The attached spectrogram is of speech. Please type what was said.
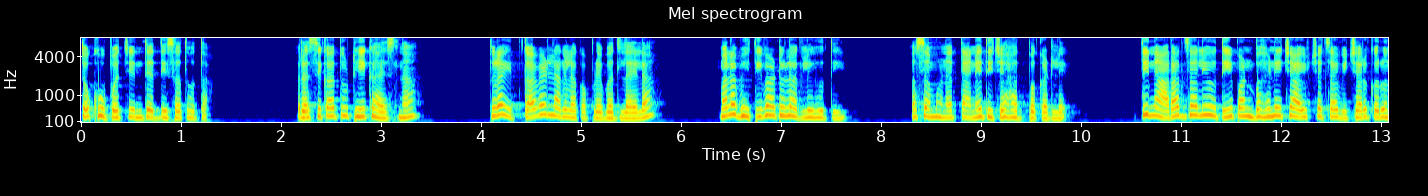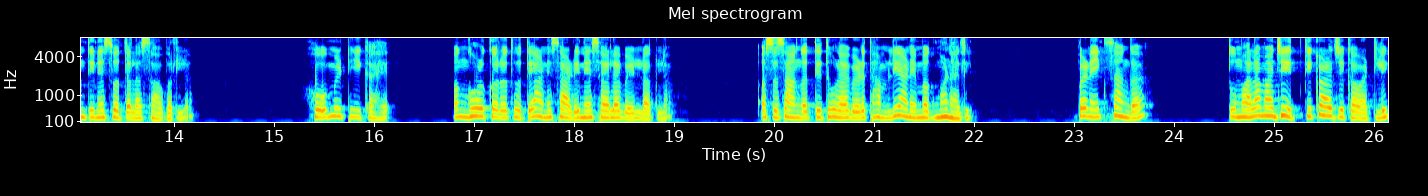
तो खूपच चिंतेत दिसत होता. रसिका तू ठीक आहेस ना? तुला इतका वेळ लागला कपडे बदलायला? मला भीती वाटू लागली होती असं म्हणत त्याने तिचे हात पकडले. ती नाराज झाली होती पण बहिणीच्या आयुष्याचा विचार करून तिने स्वतःला सावरलं. हो मी ठीक आहे. अंघोळ करत होते आणि साडी नेसायला वेळ लागला. असं सांगत ती थोडा वेळ थांबली आणि मग म्हणाली पण एक सांगा तुम्हाला माझी इतकी काळजी का वाटली?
